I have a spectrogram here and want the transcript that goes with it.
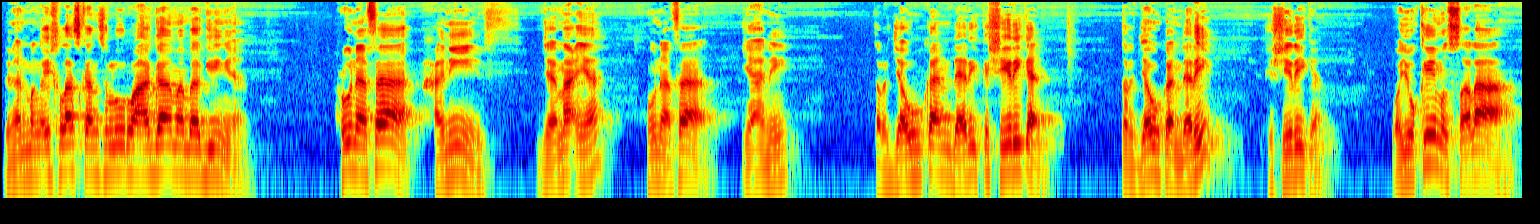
dengan mengikhlaskan seluruh agama baginya. Hunafa, Hanif, jamaknya Hunafa, yakni terjauhkan dari kesyirikan. Terjauhkan dari kesyirikan. Wa yuqimus salah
